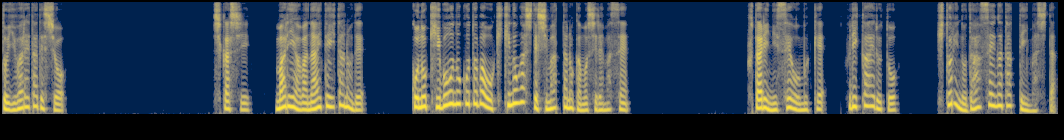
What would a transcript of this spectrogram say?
と言われたでしょう。しかしマリアは泣いていたのでこの希望の言葉を聞き逃してしまったのかもしれません。二人に背を向け振り返ると一人の男性が立っていました。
